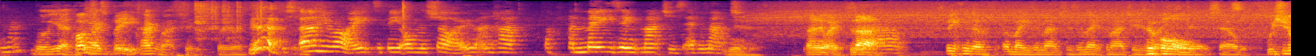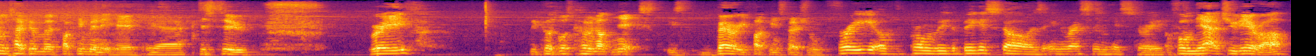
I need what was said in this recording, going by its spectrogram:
Mm-hmm. Well, yeah, the Can't tag, just be. tag matches. So, yeah. Yeah. Just earn your right to be on the show and have like, amazing matches every match. Yeah. Anyway, blah. Wow. Speaking of amazing matches, the next match is Oh. amazing in itself. We should all take a mi- fucking minute here Yeah. just to breathe because what's coming up next is very fucking special. Three of probably the biggest stars in wrestling history. From the Attitude Era,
